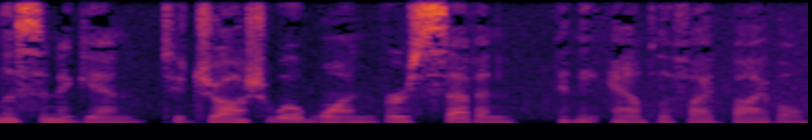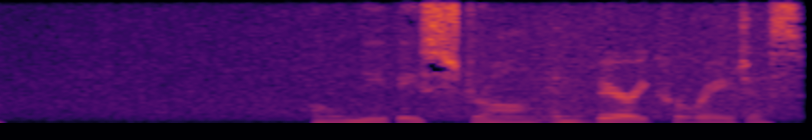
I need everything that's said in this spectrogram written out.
Listen again to Joshua 1, verse 7 in the Amplified Bible. Only be strong and very courageous.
